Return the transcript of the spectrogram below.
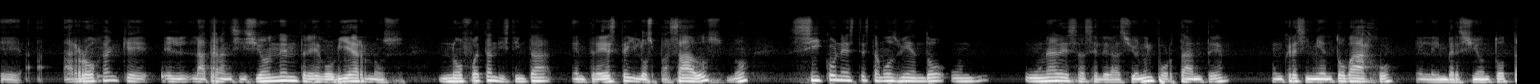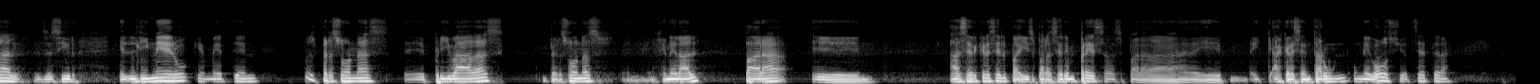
eh, arrojan que la transición entre gobiernos no fue tan distinta entre este y los pasados, ¿no? sí con este estamos viendo un- una desaceleración importante, un crecimiento bajo en la inversión total, es decir, el dinero que meten pues, personas eh, privadas, personas en, en general, para eh, hacer crecer el país, para hacer empresas, para eh, acrecentar un, negocio, etcétera.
